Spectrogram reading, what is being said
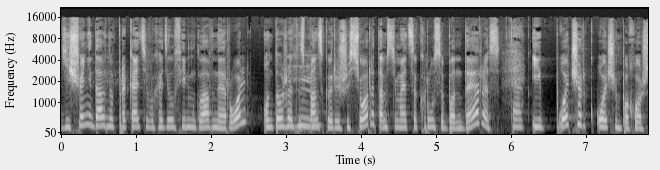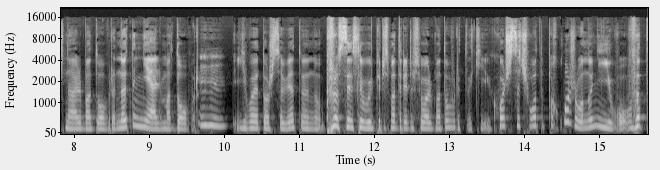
еще недавно в прокате выходил фильм «Главная роль». Он тоже от испанского режиссера. Там снимается Круз и Бандерас. Так. И почерк очень похож на Альмадовра. Но это не Альмадовр. Мгм. Его я тоже советую. Ну, просто если вы пересмотрели всего Альмадовра, такие, хочется чего-то похожего, но не его. Вот.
